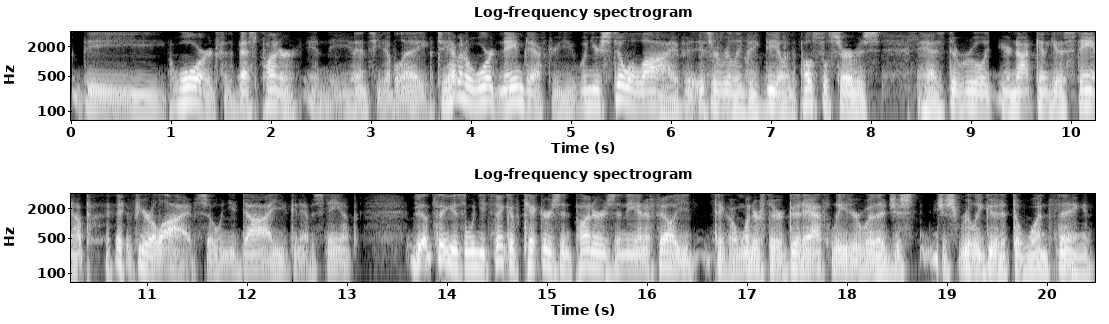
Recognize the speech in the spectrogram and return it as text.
the award for the best punter in the NCAA. To have an award named after you when you're still alive is a really big deal. And the Postal Service has the rule you're not going to get a stamp if you're alive. So when you die, you can have a stamp. The other thing is when you think of kickers and punters in the NFL, you think, I wonder if they're a good athlete or whether just, just really good at the one thing. And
